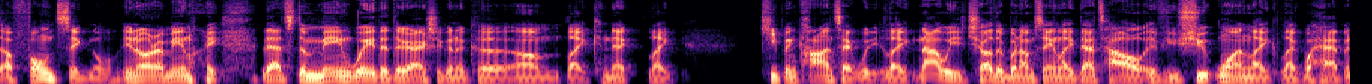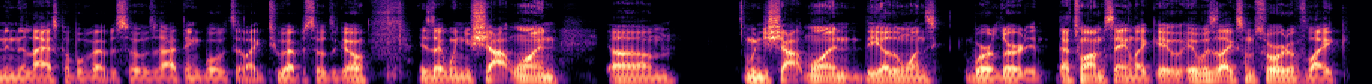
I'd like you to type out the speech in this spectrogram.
a phone signal. You know what I mean? Like that's the main way that they're actually going to um like connect like keep in contact with like not with each other but i'm saying like that's how if you shoot one like like what happened in the last couple of episodes i think what was it like two episodes ago is like when you shot one um when you shot one the other ones were alerted. That's why i'm saying like it, it was like some sort of like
